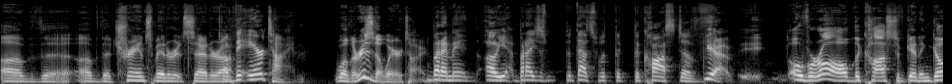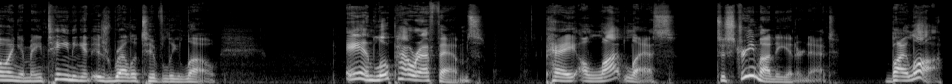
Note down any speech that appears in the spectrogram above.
of the of the transmitter, et cetera. Of the airtime. well, there is no airtime. But I mean, oh yeah, but I just, but that's what the, the cost of. yeah, overall, the cost of getting going and maintaining it is relatively low. And low power FMs pay a lot less to stream on the internet by law.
